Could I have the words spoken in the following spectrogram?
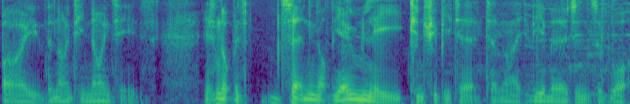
by the 1990s. It's not. It's certainly not the only contributor to like, the emergence of what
